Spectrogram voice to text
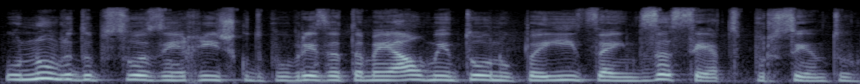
o número de pessoas em risco de pobreza também aumentou no país em 17%.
